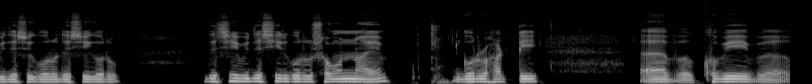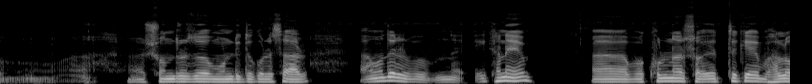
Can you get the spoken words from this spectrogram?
বিদেশি গরু, দেশি গরু। দেশি বিদেশির গরুর সমন্বয়ে গরুর হাটটি খুবই সৌন্দর্য মণ্ডিত করেছে। আর আমাদের, এখানে খুলনার এর থেকে ভালো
